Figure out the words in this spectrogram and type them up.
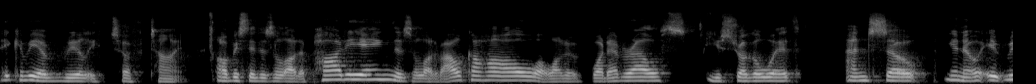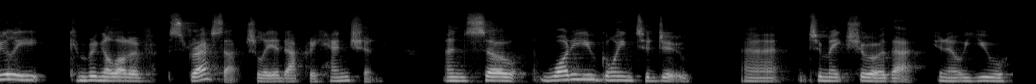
It can be a really tough time obviously there's a lot of partying there's a lot of alcohol a lot of whatever else you struggle with. And so you know it really can bring a lot of stress actually and apprehension. And so what are you going to do uh, to make sure that you know you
